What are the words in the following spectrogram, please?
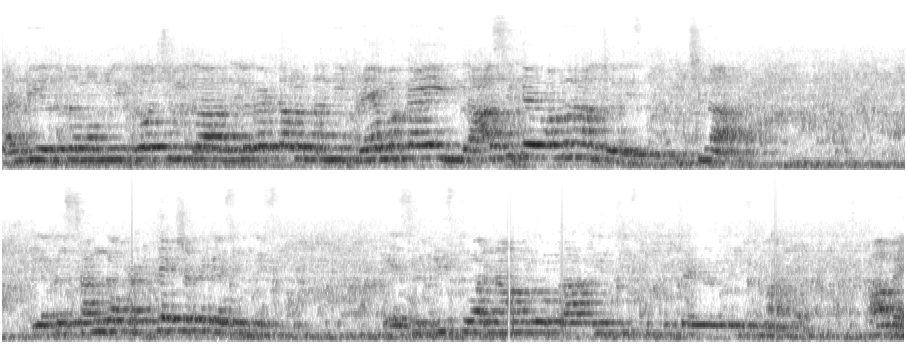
తండ్రి ఎంత మమ్మల్ని దోషులుగా నిలబెట్టాలన్న నీ ప్రేమకై నీ ఆశకై వందనాలు చెల్లిస్తూ ఇచ్చిన ఈ యొక్క సంఘ ప్రత్యక్షతకై సిద్ధిస్తూ యేసుక్రీస్తు వారి నామంలో ప్రార్థించి స్థుతించండి. ఆమె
